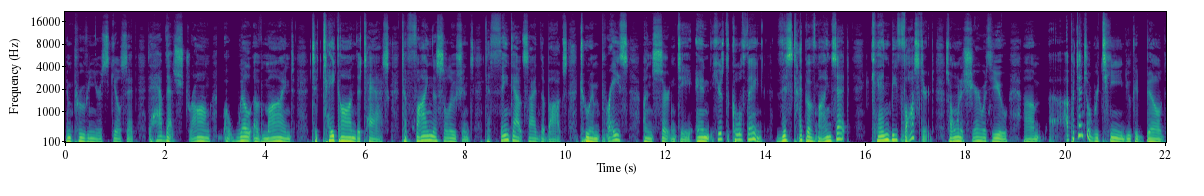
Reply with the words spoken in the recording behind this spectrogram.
improving your skill set, to have that strong uh, will of mind to take on the task, to find the solutions, to think outside the box, to embrace uncertainty. And here's the cool thing. This type of mindset can be fostered. So I want to share with you um, a potential routine you could build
